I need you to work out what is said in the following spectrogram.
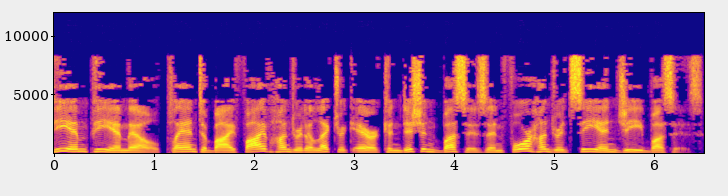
PMPML planned to buy 500 electric air-conditioned buses and 400 CNG buses.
